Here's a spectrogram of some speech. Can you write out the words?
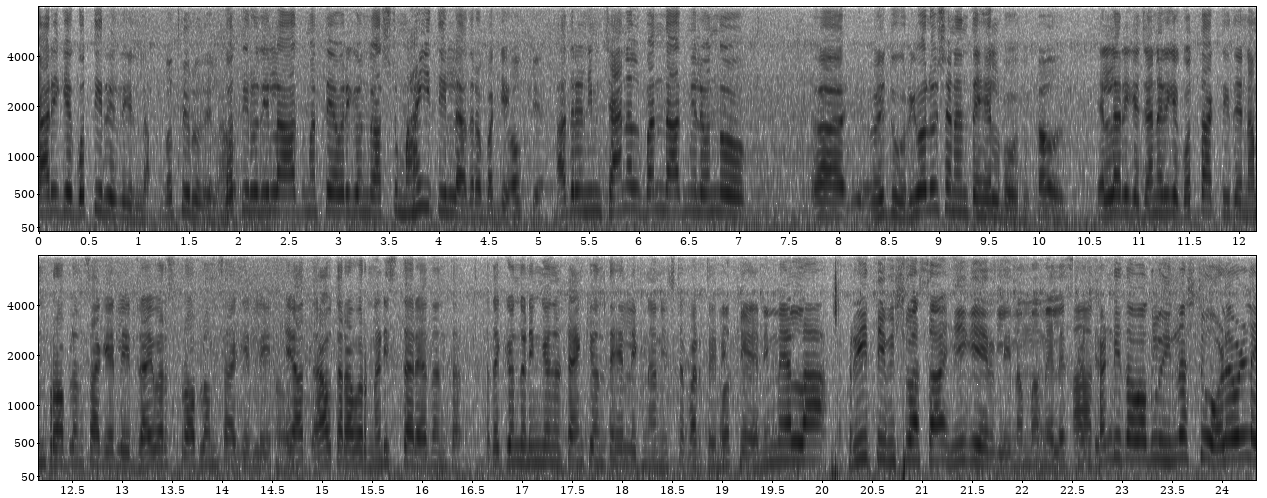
ಯಾರಿಗೆ ಗೊತ್ತಿರೋದಿಲ್ಲ ಗೊತ್ತಿರೋದಿಲ್ಲ ಗೊತ್ತಿರೋದಿಲ್ಲ ಅದು ಮತ್ತೆ ಅವರಿಗೆ ಒಂದು ಅಷ್ಟು ಮಾಹಿತಿ ಇಲ್ಲ ಅದರ ಬಗ್ಗೆ. ಓಕೆ ಆದರೆ ನಿಮ್ಮ ಚಾನಲ್ ಬಂದಾದಮೇಲೆ ಒಂದು ಇದು ರಿವಲ್ಯೂಷನ್ ಅಂತ ಹೇಳ್ಬೋದು. ಹೌದು. ಎಲ್ಲರಿಗೆ ಜನರಿಗೆ ಗೊತ್ತಾಗ್ತಿದೆ ನಮ್ಮ ಪ್ರಾಬ್ಲಮ್ಸ್ ಆಗಿರಲಿ ಡ್ರೈವರ್ಸ್ ಪ್ರಾಬ್ಲಮ್ಸ್ ಆಗಿರಲಿ ಯಾವ ಥರ ಅವರು ನಡೆಸ್ತಾರೆ ಅದಂತ. ಅದಕ್ಕೆ ಒಂದು ನಿಮಗೆ ಒಂದು ಥ್ಯಾಂಕ್ ಯು ಅಂತ ಹೇಳಲಿಕ್ಕೆ ನಾನು ಇಷ್ಟಪಡ್ತೇನೆ. ಓಕೆ ನಿಮ್ಮೆಲ್ಲ ಪ್ರೀತಿ ವಿಶ್ವಾಸ ಹೀಗೆ ಇರಲಿ ನಮ್ಮ ಮೇಲೆ. ಖಂಡಿತವಾಗ್ಲೂ ಇನ್ನಷ್ಟು ಒಳ್ಳೆ ಒಳ್ಳೆ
